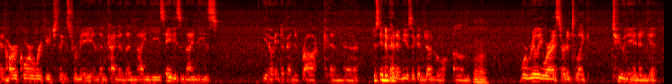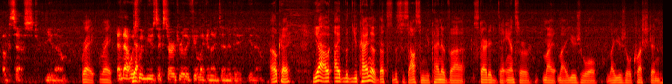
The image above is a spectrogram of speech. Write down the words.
and hardcore were huge things for me and then kind of the 90s 80s and 90s you know independent rock and uh, just independent music in general um, Mhm. were really where i started to like tune in and get obsessed you know Right, right. and that was Yeah. when music started to really feel like an identity you know Okay. Yeah, I, you kind of that's this is awesome. You kind of uh, started to answer my my usual my usual question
